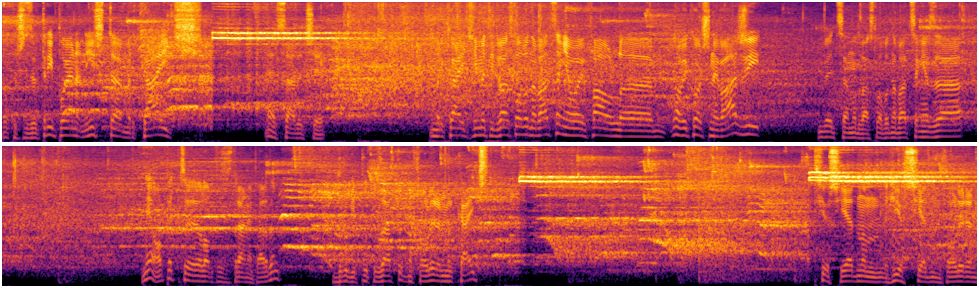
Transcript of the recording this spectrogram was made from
Pokuši za tri pojena, ništa. Mrkajić. E, sada će Mrkajić imati dva slobodna bacanja. Ovo je faul, ovaj koš ne važi. Već samo dva slobodna bacanja za... Ne, opet lopta sa strane, pardon. Drugi put uzastupno fauliran Mrkajić. Još jednom, još jednom fauliran.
